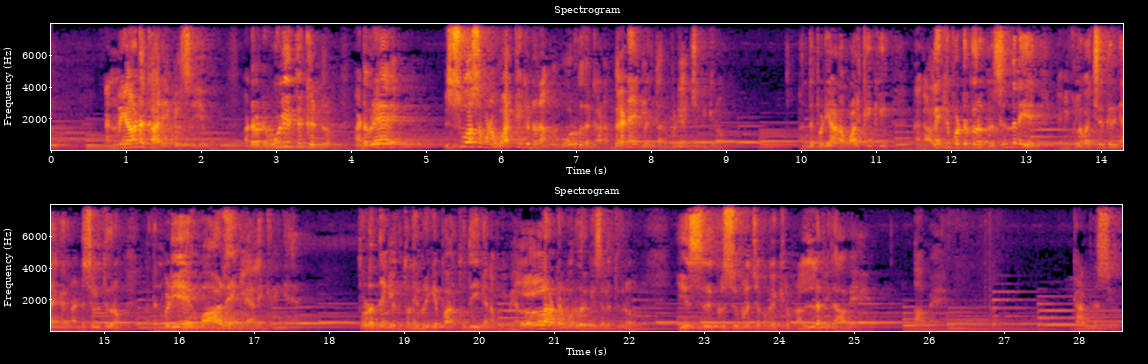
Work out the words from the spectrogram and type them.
நன்மையான காரியங்கள் செய்யவும் ஆண்டவருடைய ஊழியத்துக்கென்றும் அன்றவரே விசுவாசமான வாழ்க்கைக்கென்று நாங்கள் ஓடுவதற்கான பலனை எங்களுக்கு தரும்படி அச்சரிக்கிறோம் அந்தபடியான வாழ்க்கைக்கு நாங்கள் அழைக்கப்பட்டிருக்கிறோங்கிற சிந்தனையை எங்களுக்குள்ள வச்சிருக்கிறீங்க. அதுக்காக நன்றி செலுத்துகிறோம். அதன்படியே வாழ எங்களை அழைக்கிறீங்க. தொடர்ந்து எங்களுக்கு துணை புரிங்கப்பா. துதிக்க நமக்கு எல்லாவற்றையும் ஒருவருக்கும் செலுத்துகிறோம். இயேசு கிறிஸ்து மூலம் ஜெபம் கேட்கிறோம் நல்ல பிதாவே. ஆமே God bless you.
